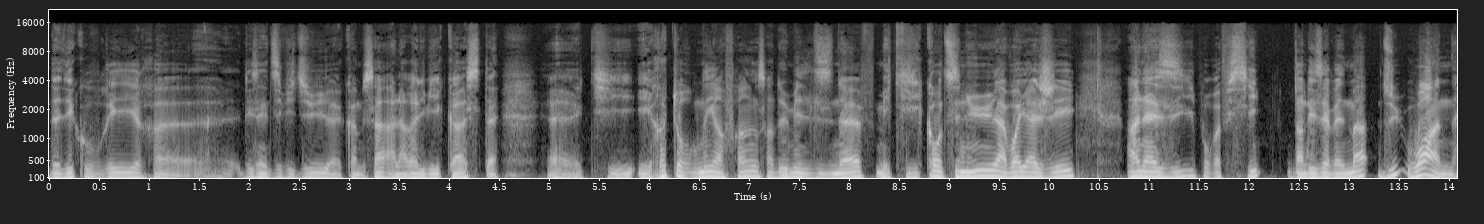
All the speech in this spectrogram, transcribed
de découvrir euh, des individus comme ça. Alors, Olivier Coste, qui est retourné en France en 2019, mais qui continue à voyager en Asie pour officier dans des événements du One.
